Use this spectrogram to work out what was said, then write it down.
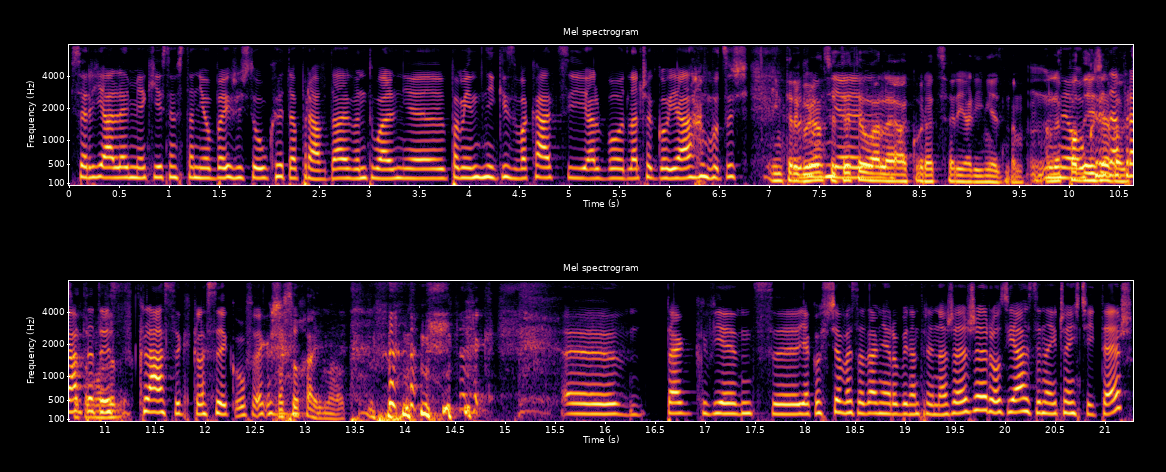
serialem, jaki jestem w stanie obejrzeć, to Ukryta Prawda, ewentualnie Pamiętniki z wakacji albo Dlaczego ja, bo coś... Intrygujący Równie- tytuł, ale akurat seriali nie znam. Ale no, podejrzewam, Ukryta Prawda to to, jest być. klasyk klasyków, także Posłuchajmy o tym. tak. E, tak więc e, jakościowe zadania robię na trenażerze, rozjazdy najczęściej też,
